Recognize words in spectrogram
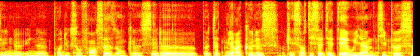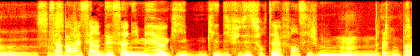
une, une, production française donc c'est le peut-être Miraculous qui est sorti cet été où il y a un petit peu ce, ce ça paraît c'est un dessin animé euh, qui, est diffusé sur TF1, si je ne me mhm. trompe pas.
